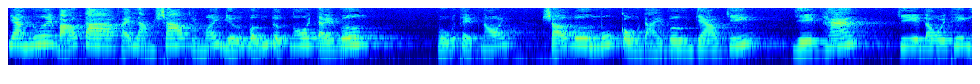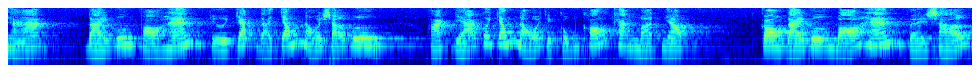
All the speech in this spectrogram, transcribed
Nhà ngươi bảo ta phải làm sao thì mới giữ vững được ngôi tề vương? Vũ Thiệp nói Sở vương muốn cùng đại vương giao chiến Diệt Hán, chia đôi thiên hạ. Đại vương phò Hán chưa chắc đã chống nổi sở vương. Hoặc giả có chống nổi thì cũng khó khăn mệt nhọc. Còn đại vương bỏ Hán về sở.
